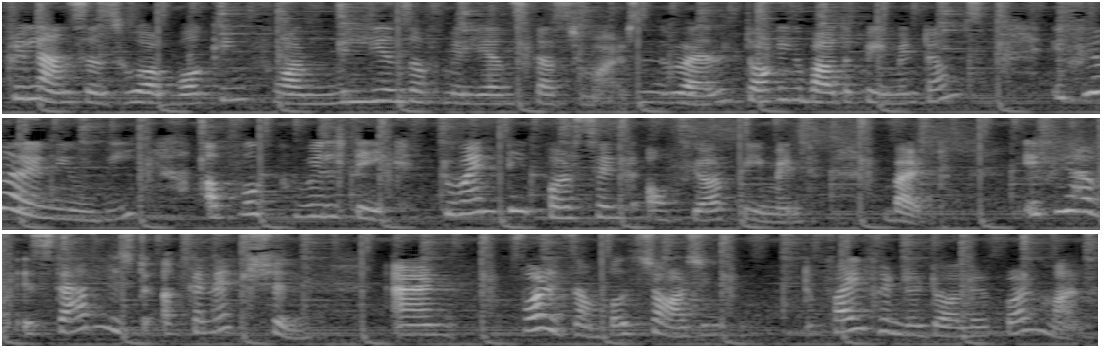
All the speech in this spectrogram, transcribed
freelancers who are working for millions of millions customers. Well, talking about the payment terms, if you are a newbie, Upwork will take 20% of your payment. But if you have established a connection and, for example, charging $500 per month,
